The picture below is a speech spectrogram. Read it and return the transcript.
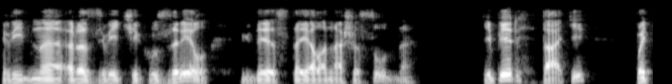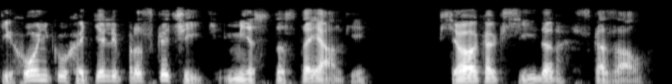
Видно, разведчик узрел, где стояло наше судно. Теперь Тати потихоньку хотели проскочить место стоянки. Все, как Сидор сказал.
